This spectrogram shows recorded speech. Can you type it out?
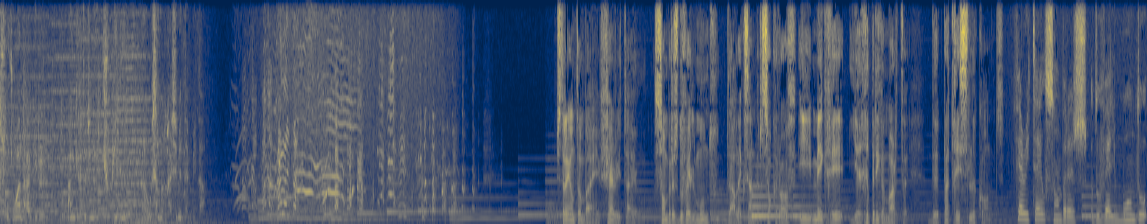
소중한 아기를 안겨드리는 큐피드라고 생각하시면 됩니다. Estreiam também Fairy Tale, Sombras do Velho Mundo, de Alexander Sokurov, e Maigret e a Rapariga Morta, de Patrice Leconte. Fairy Tale Sombras do Velho Mundo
